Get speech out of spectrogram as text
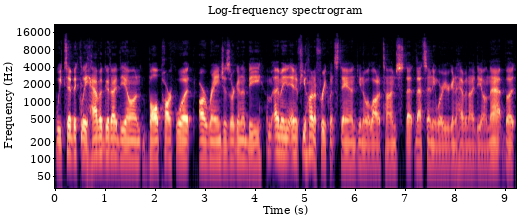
we typically have a good idea on ballpark what our ranges are going to be. Um, I mean, and if you hunt a frequent stand, you know, a lot of times that that's anywhere you're going to have an idea on that. But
